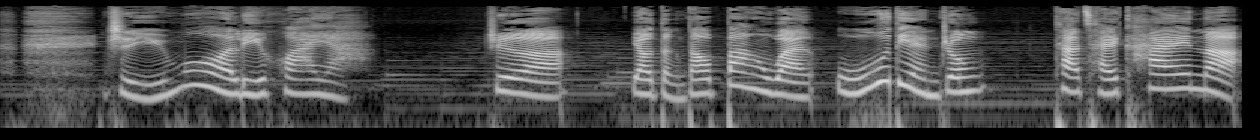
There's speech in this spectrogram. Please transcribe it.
至于茉莉花呀，这要等到傍晚五点钟，它才开呢。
